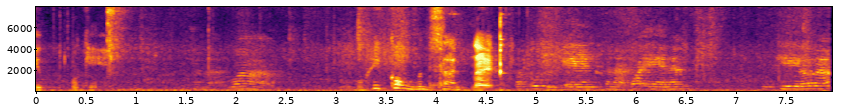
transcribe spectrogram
จึ๊บ โอเคขนาดว่าโอ้ยกล้องมันสั่นนะถ้าพูดถึงแอร์ขนาดว่าแอร์นั้นโอเคแล้วนะ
